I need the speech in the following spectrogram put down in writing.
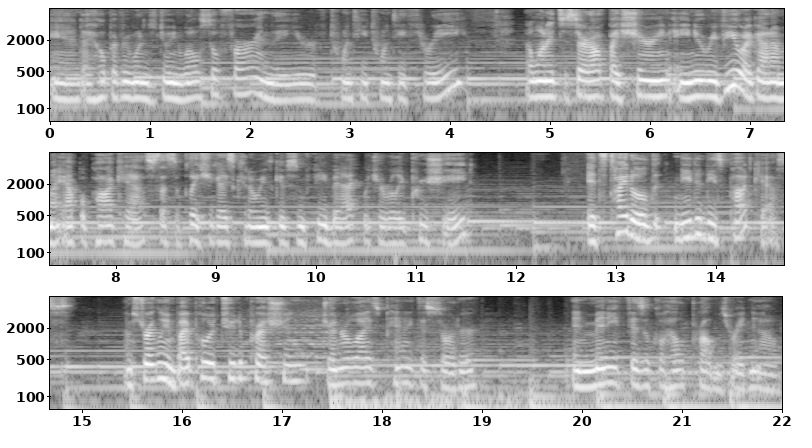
and I hope everyone's doing well so far in the year of 2023. I wanted to start off by sharing a new review I got on my Apple Podcasts. That's a place you guys can always give some feedback, which I really appreciate. It's titled Needed These Podcasts. I'm struggling with bipolar 2 depression, generalized panic disorder, and many physical health problems right now.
